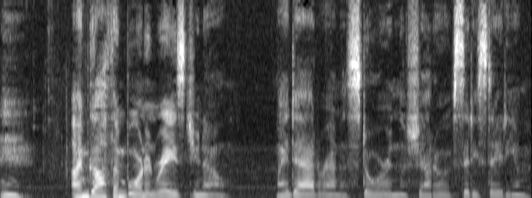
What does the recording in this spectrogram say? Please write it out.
I'm Gotham born and raised, you know. My dad ran a store in the shadow of City Stadium.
